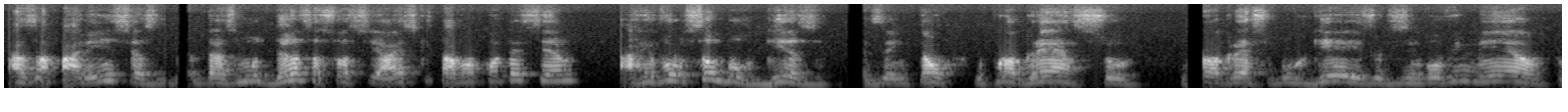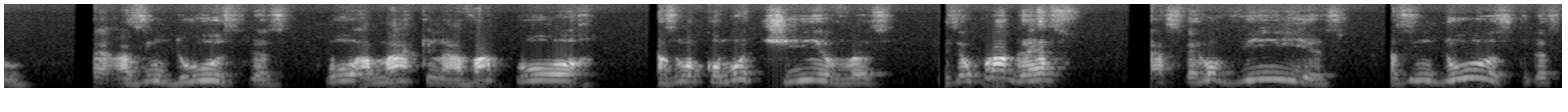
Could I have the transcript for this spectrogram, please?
as aparências das mudanças sociais que estavam acontecendo. A revolução burguesa, quer dizer, então, o progresso, o progresso burguês, o desenvolvimento, né, as indústrias, a máquina a vapor, as locomotivas, quer dizer, o progresso, as ferrovias, as indústrias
